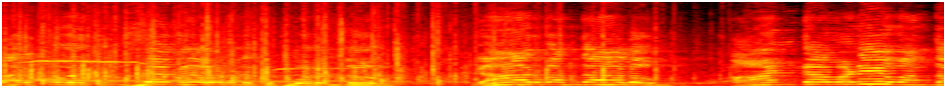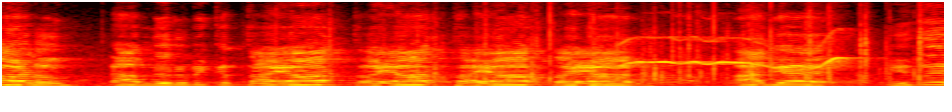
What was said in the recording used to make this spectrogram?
மருத்துவர் கிருஷ்ணாமி அவர்களுக்கு பொருந்தும். யார் வந்தாலும் ஆண்டவனே வந்தாலும் நாம் நிரூபிக்க தயார் தயார் தயார் தயார். ஆக இது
